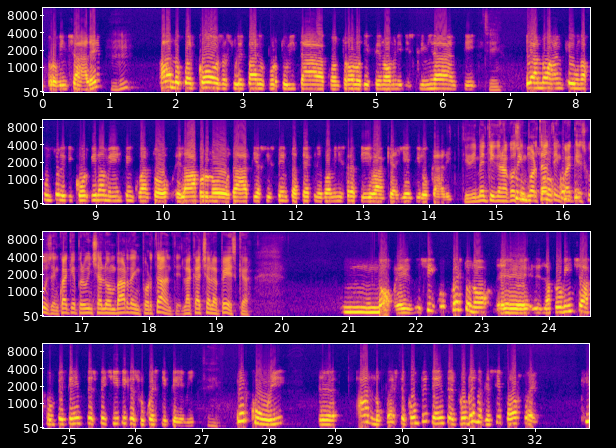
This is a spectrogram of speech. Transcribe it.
provinciale, mm-hmm. hanno qualcosa sulle pari opportunità, controllo dei fenomeni discriminanti sì. E hanno anche una funzione di coordinamento in quanto elaborano dati, assistenza tecnico-amministrativa anche agli enti locali. Ti dimentichi una cosa Quindi importante in qualche, scusa, in qualche provincia lombarda importante, la caccia alla pesca. Mm, no, eh, sì, questo no, eh, la provincia ha competenze specifiche su questi temi, sì. per cui eh, hanno queste competenze, il problema che si è posto è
